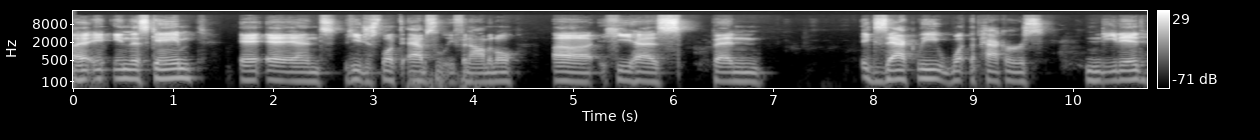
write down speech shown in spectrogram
uh, in, in, this game, and he just looked absolutely phenomenal. Uh, he has been exactly what the Packers needed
